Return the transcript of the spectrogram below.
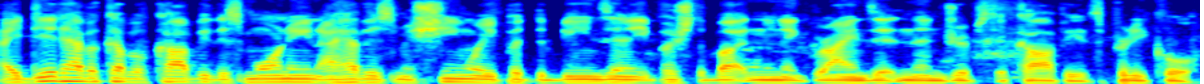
I did have a cup of coffee this morning. I have this machine where you put the beans in it you push the button and it grinds it and then drips the coffee. It's pretty cool.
